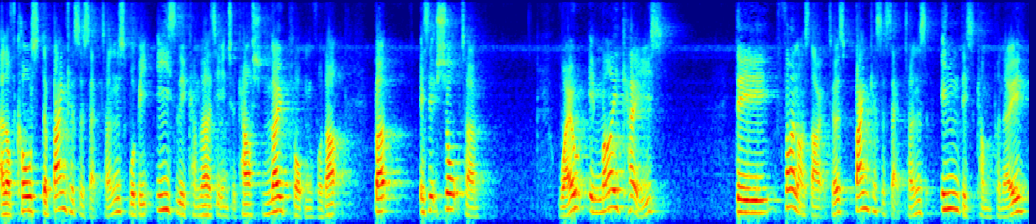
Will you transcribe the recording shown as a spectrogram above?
And of course, the banker's acceptance will be easily converted into cash, no problem for that. But is it short term? Well, in my case, the finance director's banker's acceptance in this company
